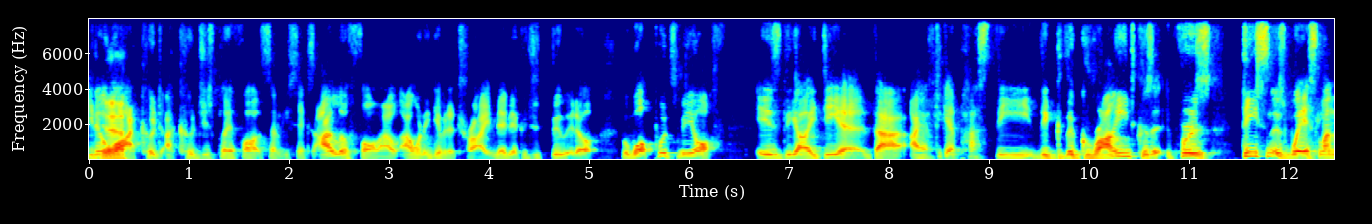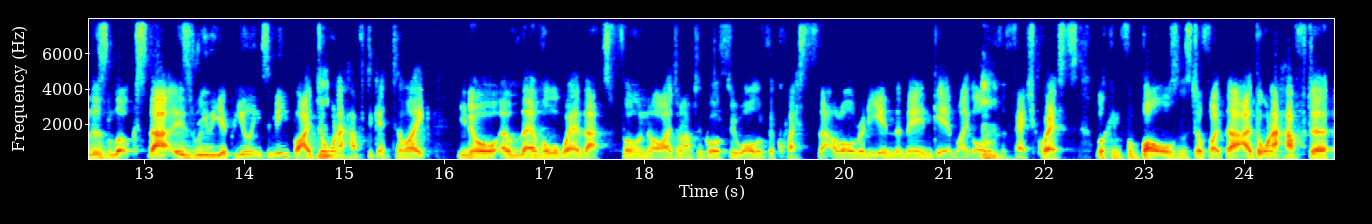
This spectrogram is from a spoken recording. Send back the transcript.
you know Yeah. what, I could I could just play Fallout 76. I love Fallout. I want to give it a try. Maybe I could just boot it up. But what puts me off is the idea that I have to get past the the, the grind because for as decent as Wastelanders looks, that is really appealing to me. But I don't Mm. want to have to get to like you know a level where that's fun, or I don't have to go through all of the quests that are already in the main game, like all Mm. of the fetch quests, looking for bottles and stuff like that. I don't want to have to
